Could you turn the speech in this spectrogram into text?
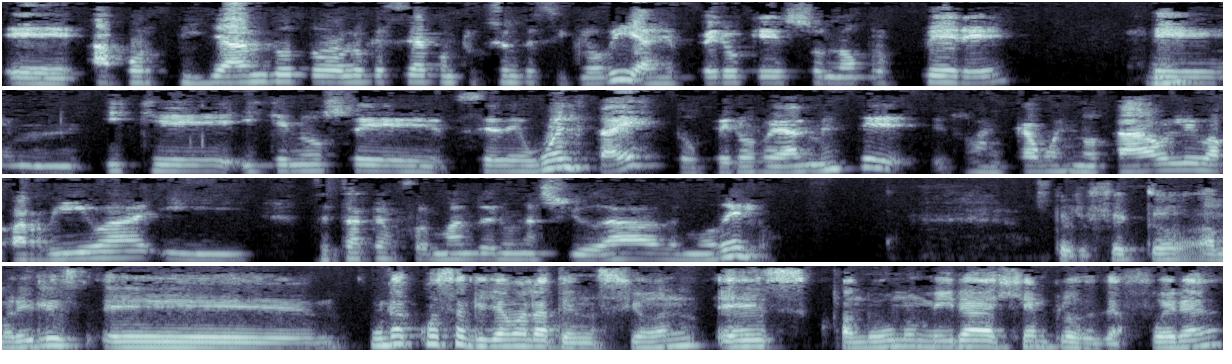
eh, aportillando todo lo que sea construcción de ciclovías. Espero que eso no prospere eh, y, que, y que no se, se dé vuelta esto, pero realmente Rancagua es notable, va para arriba y se está transformando en una ciudad de modelo. Perfecto. Amarilis, eh, una cosa que llama la atención es cuando uno mira ejemplos desde afuera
